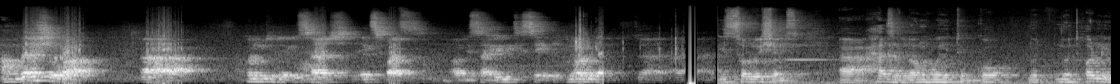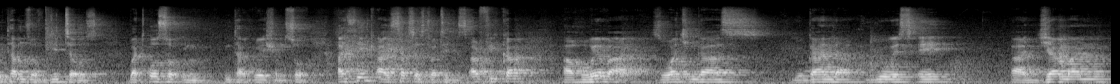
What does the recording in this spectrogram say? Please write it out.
I'm very sure, uh, according to the research experts on disability say technology uh, these solutions uh, has a long way to go, not, not only in terms of details, but also in integration. So I think as Success Strategies Africa, uh, whoever is watching us, Uganda, USA, uh, German,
